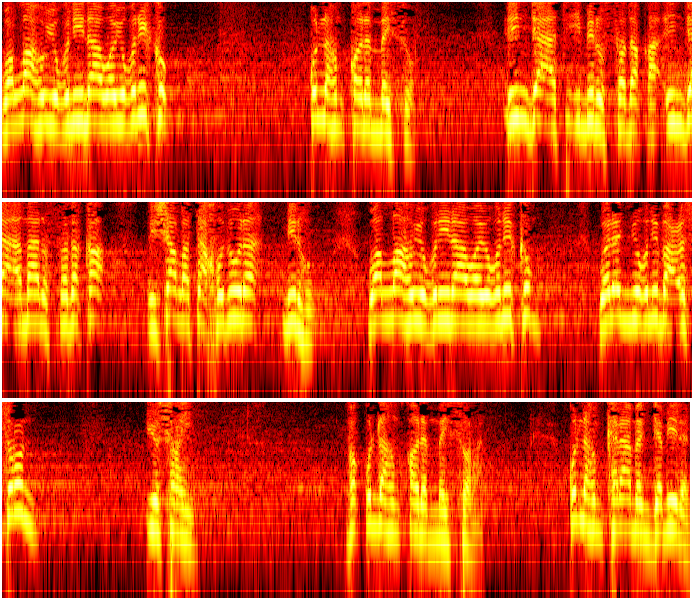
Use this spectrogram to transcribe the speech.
والله يغنينا ويغنيكم. قل لهم قولا ميسور إن جاءت إبل الصدقة إن جاء مال الصدقة إن شاء الله تأخذون منه والله يغنينا ويغنيكم ولن يغلب عسر يسرين. فقل لهم قولا ميسورا. قل لهم كلاما جميلا.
